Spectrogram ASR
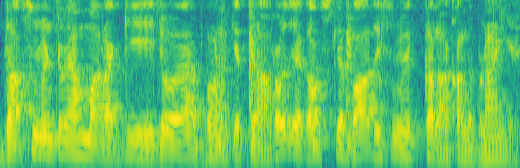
10 मिनट में हमारा घी जो है बन के तैयार हो जाएगा। उसके बाद इसमें कलाकंद बनाएँगे।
